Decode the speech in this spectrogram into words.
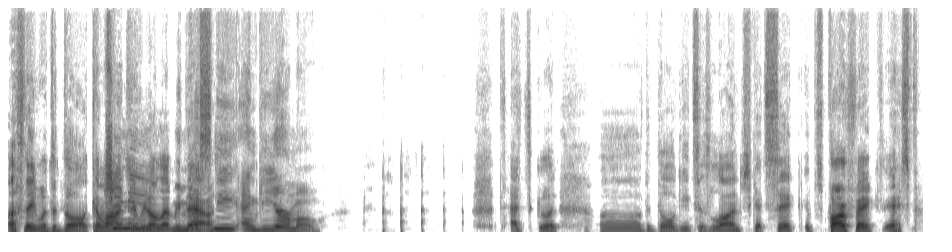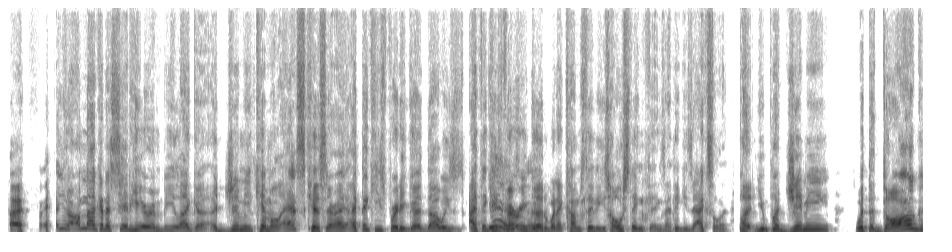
a thing with the dog. Come on, Jimmy, Jimmy, don't let me down. Messi and Guillermo. That's good. Oh, the dog eats his lunch, gets sick. It's perfect. It's perfect. You know, I'm not gonna sit here and be like a, a Jimmy Kimmel ass kisser. I, I think he's pretty good, though. He's I think Yeah, he's he's very good. good when it comes to these hosting things. I think he's excellent. But you put Jimmy with the dog,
